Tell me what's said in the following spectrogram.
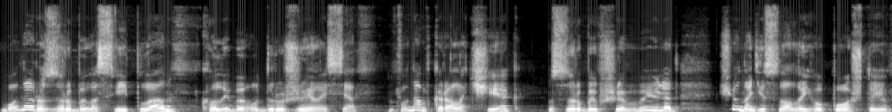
Вона розробила свій план, коли ви одружилися. Вона вкрала чек, зробивши вигляд, що надіслала його поштою,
